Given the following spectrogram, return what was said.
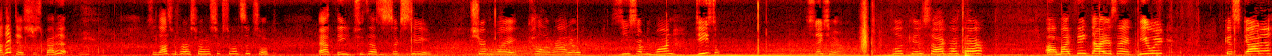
I think that's just about it. So that's your first Filmer 616 look at the 2016 Chevrolet Colorado Z71 diesel. Stay tuned. Look inside right there. Um, I think that is a Buick Cascada.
